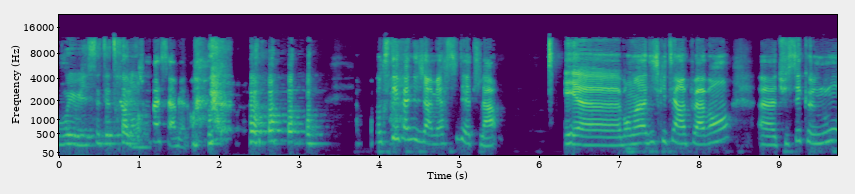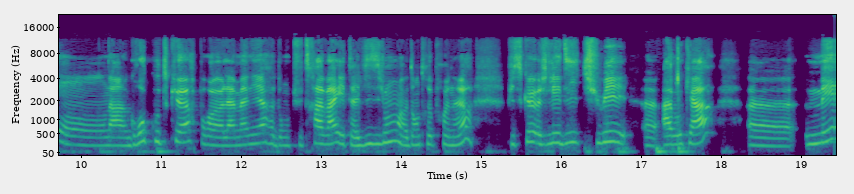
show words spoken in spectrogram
Oui, oui, c'était très bien. passable alors. donc Stéphanie, déjà, merci d'être là. Et euh, bon, on en a discuté un peu avant. Euh, tu sais que nous, on a un gros coup de cœur pour euh, la manière dont tu travailles et ta vision d'entrepreneur, puisque je l'ai dit, tu es avocat, mais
